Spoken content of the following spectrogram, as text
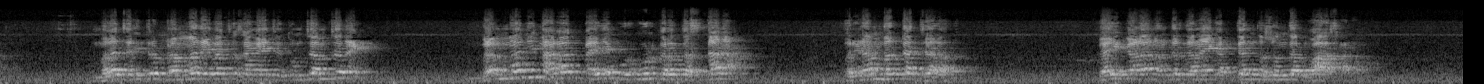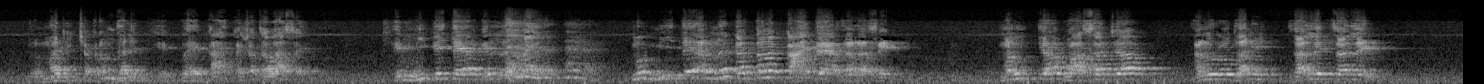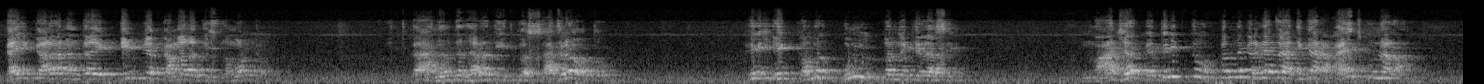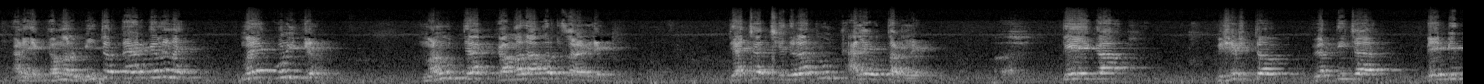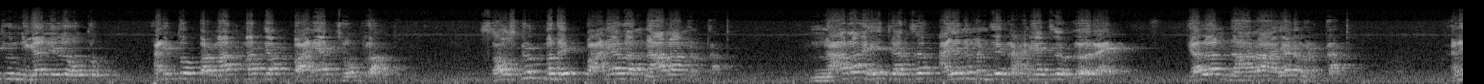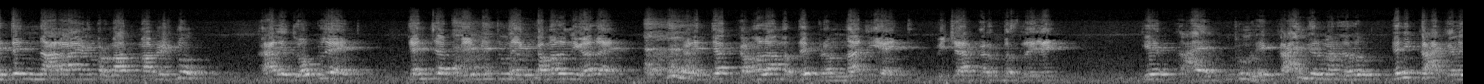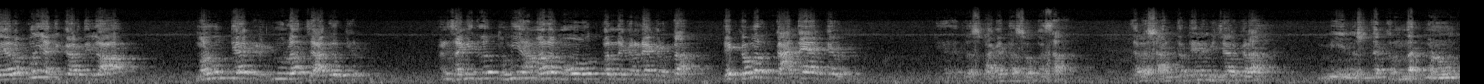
मला चरित्र ब्रह्मदेवाचं सांगायचं तुमचं आमचं नाही. ब्रह्माजी महाराज पहिले गुरगुर करत असताना परिणाम भलताच झाला. काही काळानंतर त्यांना एक अत्यंत सुंदर वास आला. ब्रह्माजी चक्रम झाले काय कशाचा वास आहे? हे मी काही तयार केलेलं नाही. मग मी तयार न करताना काय तयार झालं असेल? म्हणून त्या वासाच्या अनुरोधाने चालले चालले काही काळानंतर एक दिव्य कामाला दिसलं मोठं. इतका आनंद झाला ते इतकं साजरा होतो. हे हे कमल कुणी उत्पन्न केलं असेल? माझ्या व्यतिरिक्त उत्पन्न करण्याचा अधिकार आहेच कुणाला? आणि हे कमल मी तर तयार केलं नाही मग कोणी केलं? म्हणून त्या कमलावर चढले. त्याच्या छिद्रातून खाली उतरले. ते एका विशिष्ट व्यक्तीच्या बेबीतून निघालेलं होतो आणि तो परमात्मा त्या पाण्यात झोपला. संस्कृत मध्ये पाण्याला नारा म्हणतात. नारा हे ज्याचं आयन म्हणजे राहण्याचं घर आहे. त्याला नारायण म्हणतात. आणि ते नारायण परमात्मा विष्णू खाली झोपले आहेत. त्यांच्या बेबीतून एक कमल निघालाय. आणि त्या कमलामध्ये ब्रह्माजी आहेत विचार करत बसलेले की काय कुठून हे काय निर्माण झालं? यांनी काय केलं? याला कोणी अधिकार दिला? म्हणून त्या विष्णूला जाग केलं. आणि सांगितलं तुम्ही आम्हाला मोह उत्पन्न करण्याकरता हे कमल का तयार केलं? स्वागत असो कसा जरा शांततेने विचार करा. मी नुसतं गंमत म्हणून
